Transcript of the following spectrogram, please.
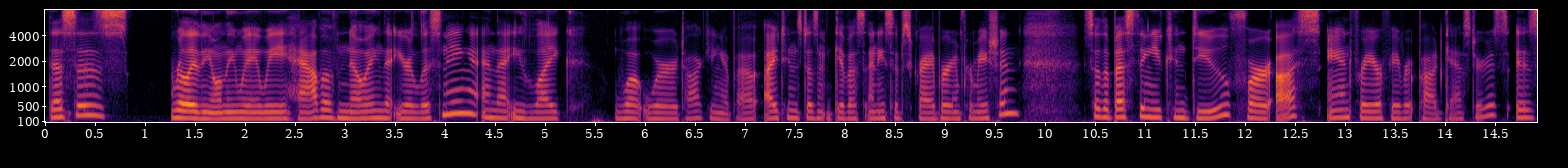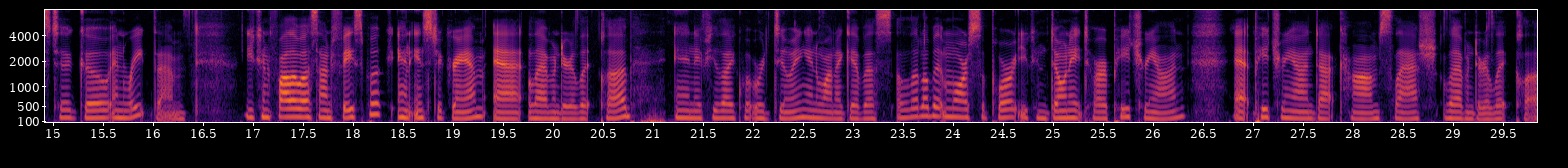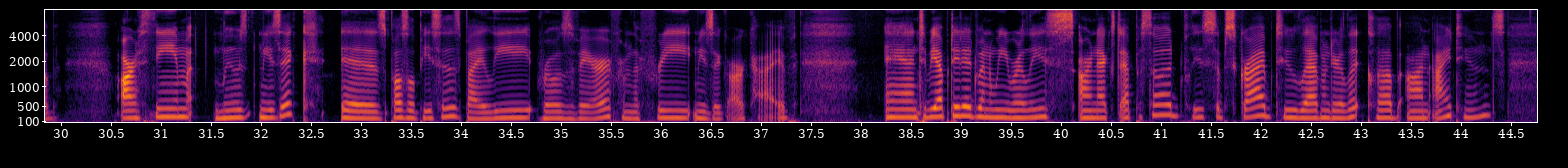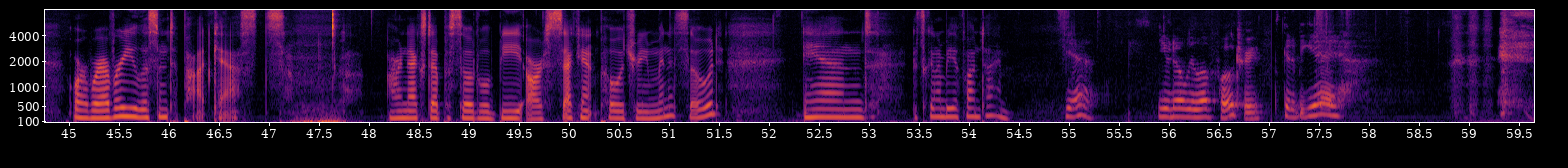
This is really the only way we have of knowing that you're listening and that you like what we're talking about. iTunes doesn't give us any subscriber information. So, the best thing you can do for us and for your favorite podcasters is to go and rate them. You can follow us on Facebook and Instagram at Lavender Lit Club. And if you like what we're doing and want to give us a little bit more support, you can donate to our Patreon at patreon.com slash Lavender Lit Club. Our theme mu- music is Puzzle Pieces by Lee Rosevear from the Free Music Archive. And to be updated when we release our next episode, please subscribe to Lavender Lit Club on iTunes or wherever you listen to podcasts. Our next episode will be our second Poetry Minisode, and it's going to be a fun time. Yeah. You know we love poetry. It's gonna be gay.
